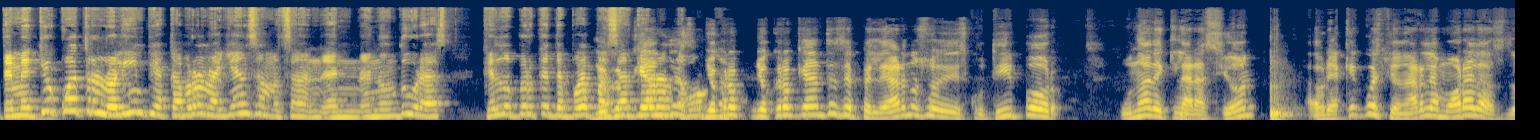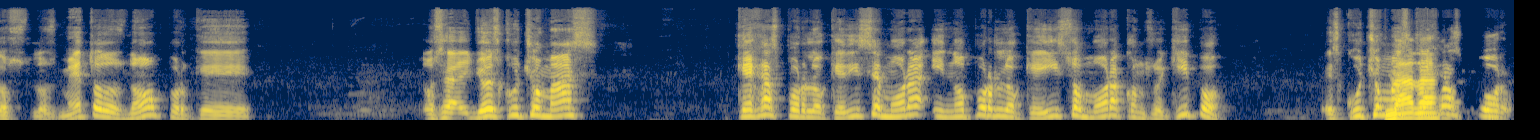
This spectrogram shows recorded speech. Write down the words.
te metió cuatro el Olimpia, cabrón, allá en, en, en Honduras. ¿Qué es lo peor que te puede Yo pasar? creo, que antes, yo, creo, yo creo que antes de pelearnos o de discutir por una declaración, habría que cuestionarle a Mora las- los, los métodos, ¿no? Porque, o sea, yo escucho más quejas por lo que dice Mora y no por lo que hizo Mora con su equipo. Escucho más Nada. quejas por...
